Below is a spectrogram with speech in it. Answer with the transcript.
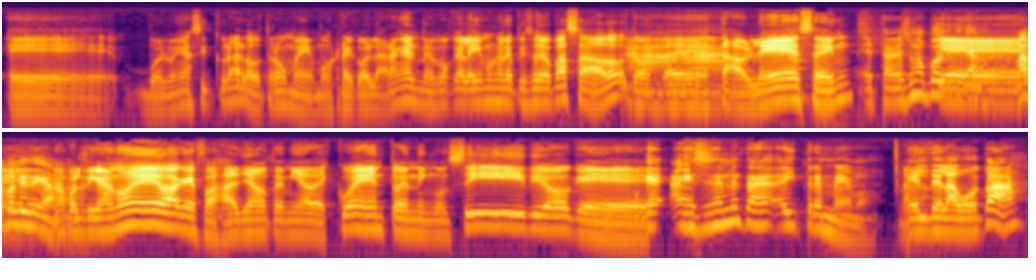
eh, vuelven a circular otro memo. Recordarán el memo que leímos en el episodio pasado, donde Ah. establecen Esta vez una política, que una política, una nueva. política nueva, que Fajal ya no tenía descuento en ningún sitio, que... Porque esencialmente hay tres memos. El de la botá,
